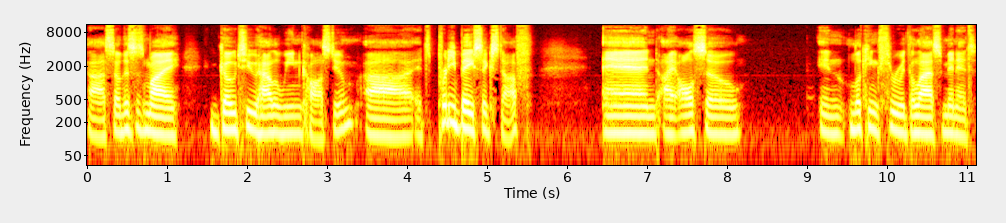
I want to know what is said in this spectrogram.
Uh, so this is my go-to Halloween costume. Uh, it's pretty basic stuff. And I also, in looking through at the last minute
